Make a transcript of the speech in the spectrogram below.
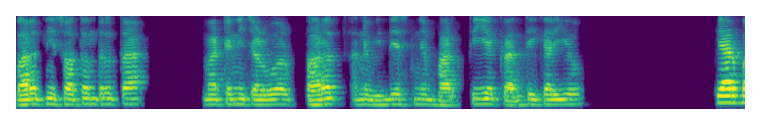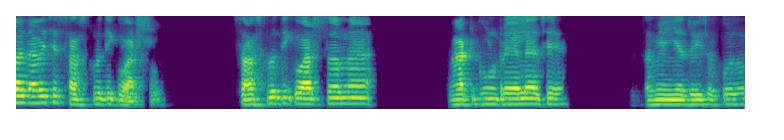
ભારતની સ્વતંત્રતા માટેની ચળવળ, ભારત અને વિદેશને ભારતીય ક્રાંતિકારીઓ ત્યારબાદ આવે છે સાંસ્કૃતિક વારસો. સાંસ્કૃતિક વારસાના આઠ ગુણ રહેલા છે. તમે અહીંયા જોઈ શકો છો.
